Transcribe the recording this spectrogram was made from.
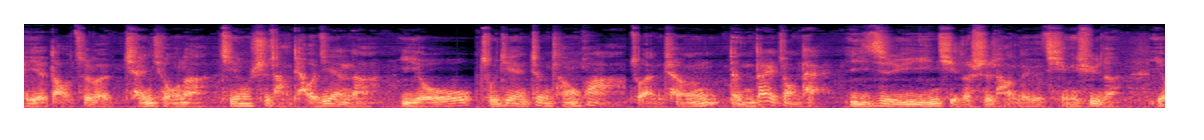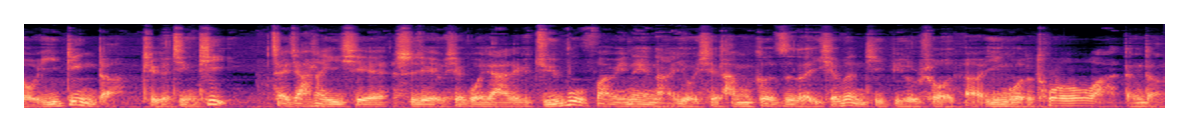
也导致了全球呢金融市场条件呢由逐渐正常化转成等待状态，以至于引起了市场这个情绪呢有一定的这个警惕。再加上一些世界有些国家这个局部范围内呢，有一些他们各自的一些问题，比如说呃英国的脱欧啊等等，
